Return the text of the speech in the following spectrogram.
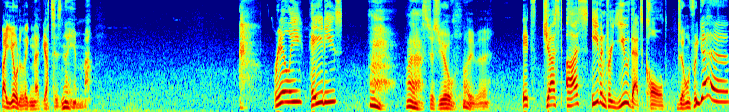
by yodeling that Yutz's name? Really? Hades? Ah, it's just you. Oy. It's just us? Even for you, that's cold. Don't forget,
